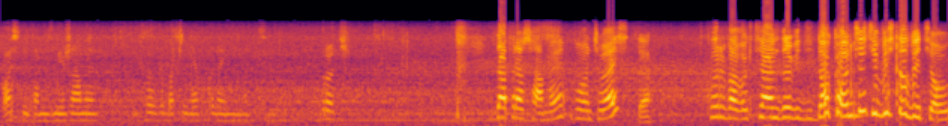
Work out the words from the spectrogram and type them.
właśnie tam zmierzamy. Do zobaczenia w kolejnym odcinku. Wróć. Zapraszamy. Wyłączyłeś? Tak. Kurwa, bo chciałam zrobić dokończyć i byś to wyciął.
